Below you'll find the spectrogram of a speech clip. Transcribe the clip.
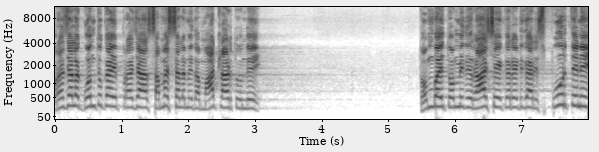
ప్రజల గొంతుకై ప్రజా సమస్యల మీద మాట్లాడుతుంది. తొంభై తొమ్మిది రాజశేఖర రెడ్డి గారి స్ఫూర్తిని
